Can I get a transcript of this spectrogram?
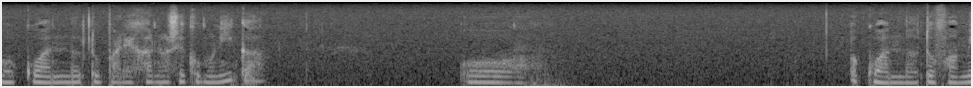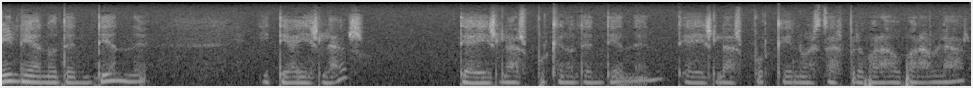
o cuando tu pareja no se comunica o, o cuando tu familia no te entiende y te aíslas. Te aíslas porque no te entienden, te aíslas porque no estás preparado para hablar.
